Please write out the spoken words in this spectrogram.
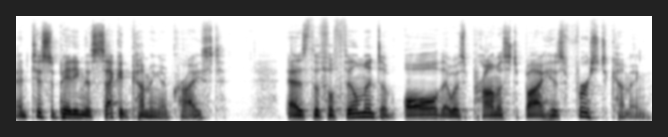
anticipating the second coming of Christ as the fulfillment of all that was promised by his first coming.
